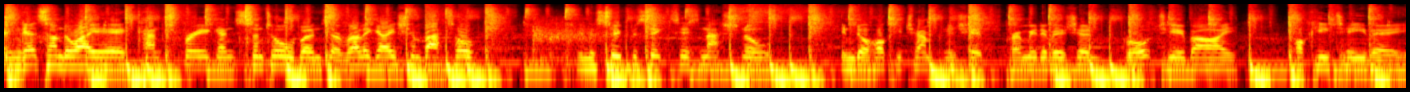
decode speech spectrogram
Game gets underway here. Canterbury against St Albans, a relegation battle in the Super Sixes National Indoor Hockey Championship Premier Division, brought to you by Hockey TV.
